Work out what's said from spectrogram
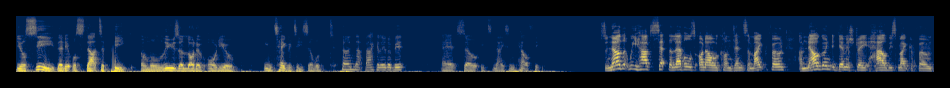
you'll see that it will start to peak and we'll lose a lot of audio integrity. So we'll turn that back a little bit uh, so it's nice and healthy. So now that we have set the levels on our condenser microphone, I'm now going to demonstrate how this microphone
